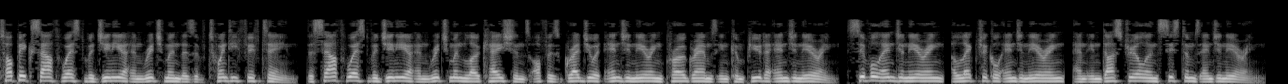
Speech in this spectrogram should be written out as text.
Topic Southwest Virginia and Richmond As of 2015, the Southwest Virginia and Richmond locations offers graduate engineering programs in computer engineering, civil engineering, electrical engineering, and industrial and systems engineering.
